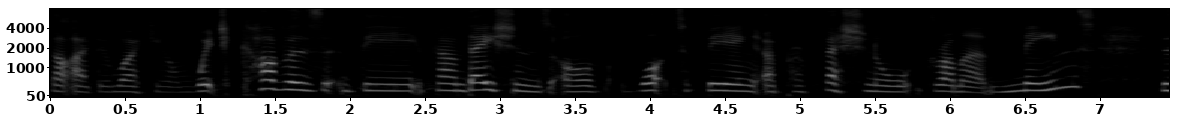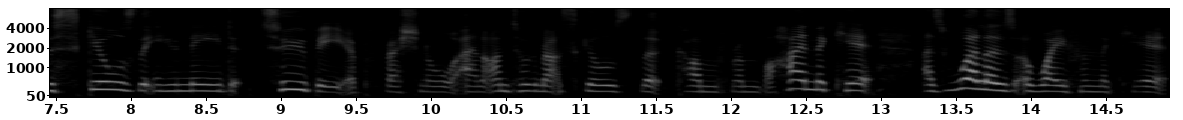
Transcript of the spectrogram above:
that I've been working on, which covers the foundations of what being a professional drummer means, the skills that you need to be a professional. And I'm talking about skills that come from behind the kit as well as away from the kit.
